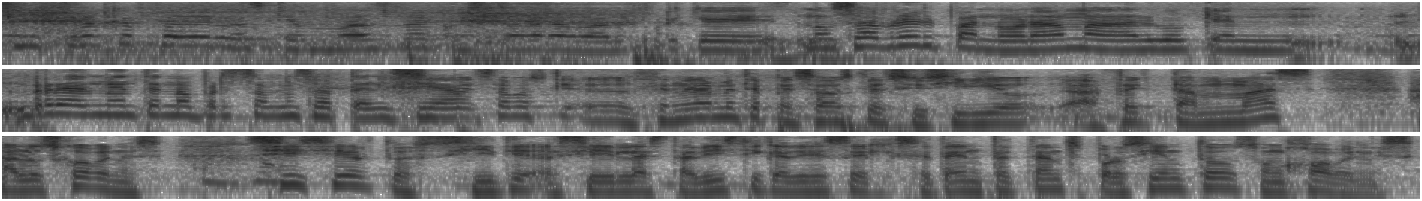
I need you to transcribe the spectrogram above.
Sí, creo que fue de los que más me costó grabar porque nos abre el panorama, algo que realmente no prestamos atención. pensamos que, generalmente pensamos que el suicidio afecta más a los jóvenes. Sí, cierto, sí, sí, la estadística dice el 70 y tantos por ciento son jóvenes,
